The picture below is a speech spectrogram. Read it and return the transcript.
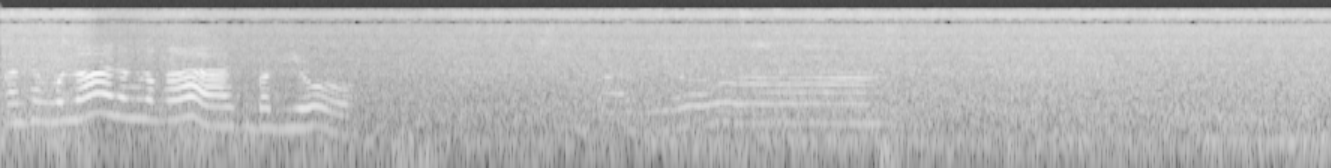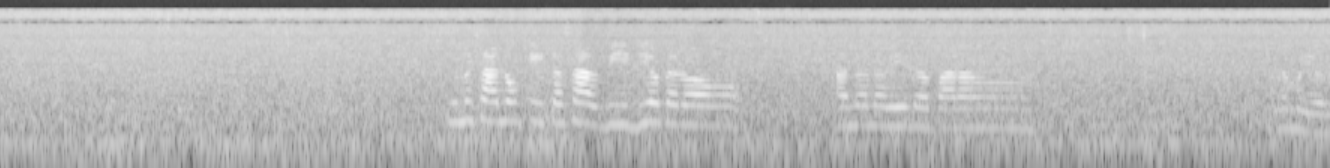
ng ulan, ang lakas. Bagyo. Bagyo. Hindi masyadong kita sa video, pero ano na dito, parang ano mo yun,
